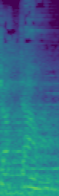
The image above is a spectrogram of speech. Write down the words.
Shut down.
